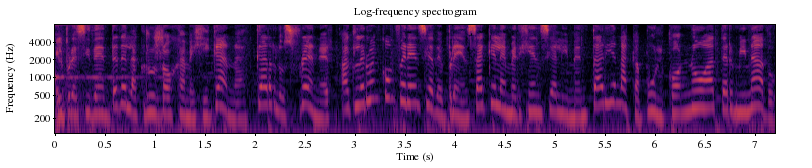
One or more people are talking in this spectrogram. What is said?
El presidente de la Cruz Roja Mexicana, Carlos Frenner, aclaró en conferencia de prensa que la emergencia alimentaria en Acapulco no ha terminado,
